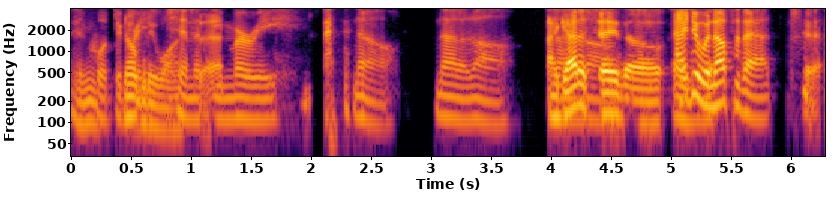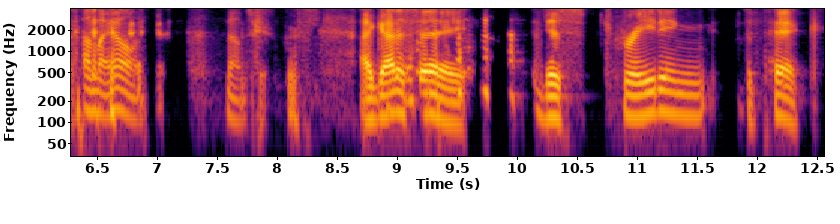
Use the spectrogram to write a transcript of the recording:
and Quote the nobody wants Timothy that. Murray. No, not at all. I gotta say though, I do enough of that Yeah. on my own. No. I gotta say, this trading the pick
